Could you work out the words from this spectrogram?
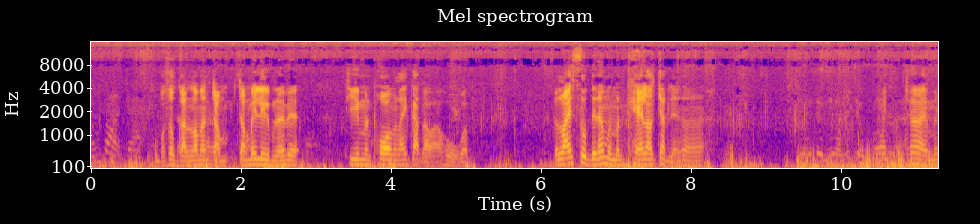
น้องต่อจะผมประสบการณ์เรามันจำจำไม่ลืมเลยนะเว้ยที่มันพ่อมันไล่กัดเราอะโอ้โหแบบ แล้วไล่สุดเลยนะเหมือนมันแค้นเราจัดเลยนะตอนนั้นอะเดี๋ยวนี้เราไม่เจอพ่อไม่ใช่ไม่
